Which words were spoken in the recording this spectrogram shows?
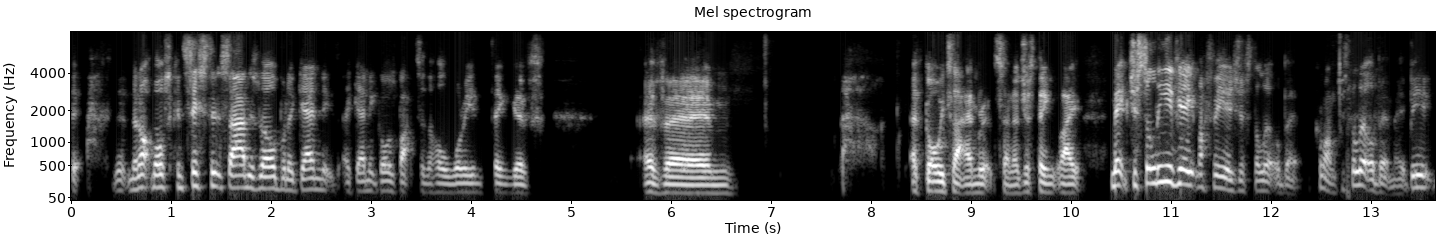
they're not most consistent side as well, but again, it, again, it goes back to the whole worrying thing of of um, of going to that Emirates, and I just think like, mate, just alleviate my fears just a little bit. Come on, just a little bit, mate. Be,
